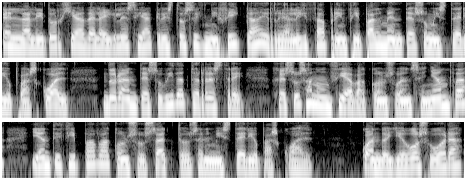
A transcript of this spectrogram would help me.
En la liturgia de la Iglesia, Cristo significa y realiza principalmente su misterio pascual. Durante su vida terrestre, Jesús anunciaba con su enseñanza y anticipaba con sus actos el misterio pascual. Cuando llegó su hora,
